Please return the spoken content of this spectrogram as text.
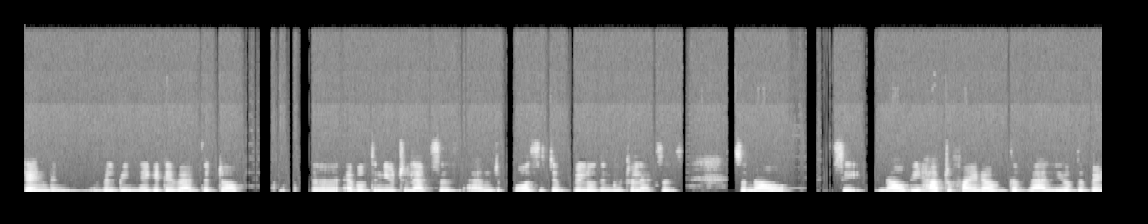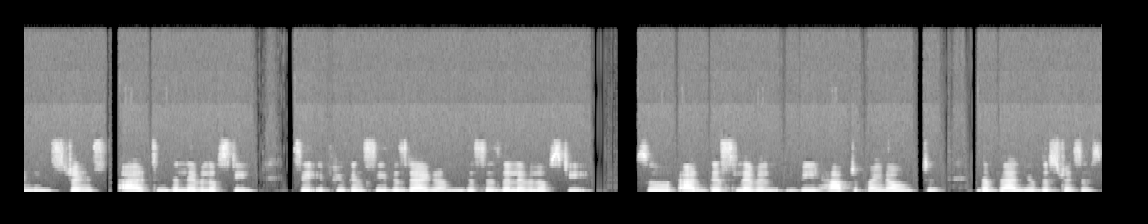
tendon will be negative at the top uh, above the neutral axis and positive below the neutral axis. So now see now we have to find out the value of the bending stress at the level of steel. See if you can see this diagram this is the level of steel. So at this level we have to find out the value of the stresses.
